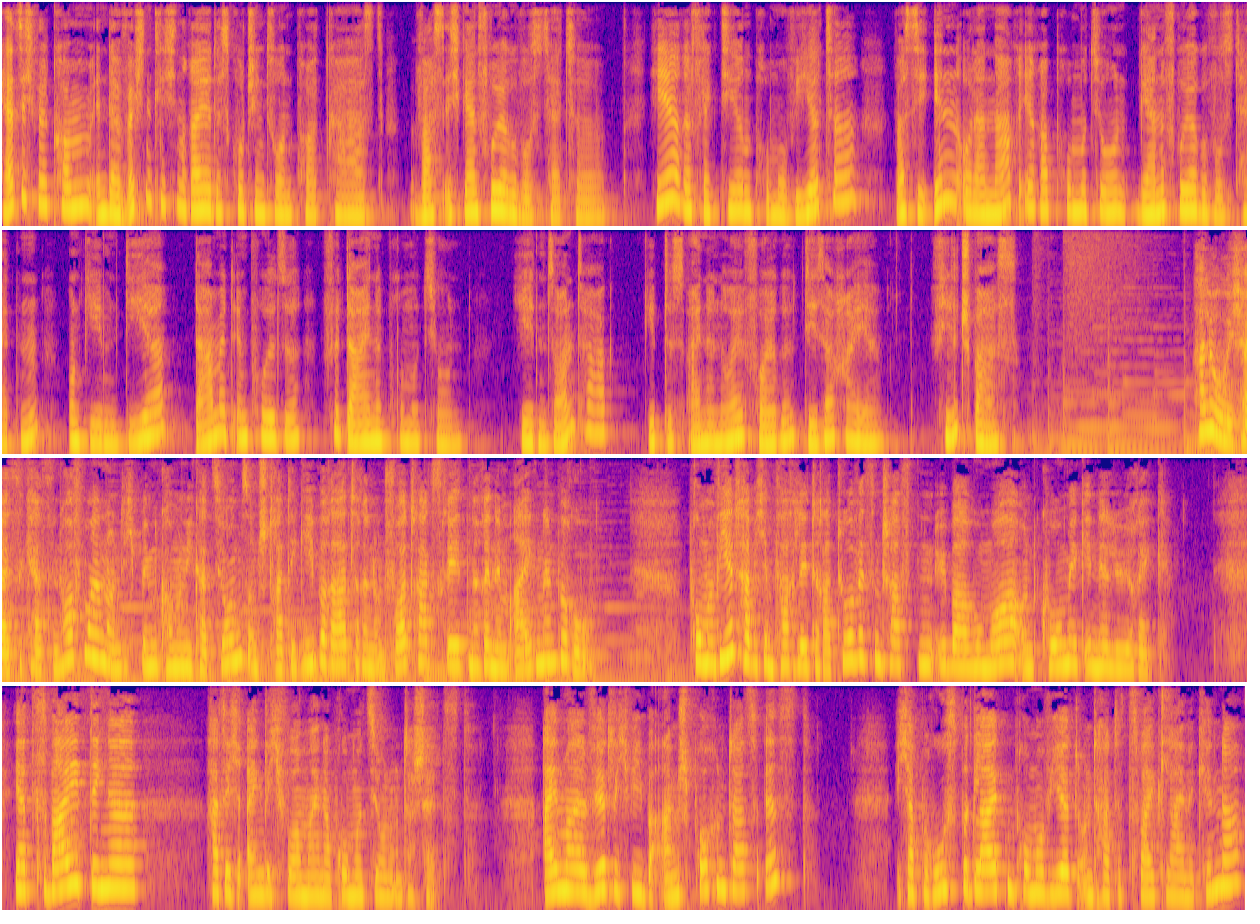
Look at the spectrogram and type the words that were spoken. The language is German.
Herzlich willkommen in der wöchentlichen Reihe des Coaching Zone Podcast, was ich gern früher gewusst hätte. Hier reflektieren Promovierte, was sie in oder nach ihrer Promotion gerne früher gewusst hätten und geben dir damit Impulse für deine Promotion. Jeden Sonntag gibt es eine neue Folge dieser Reihe. Viel Spaß! Hallo, ich heiße Kerstin Hoffmann und ich bin Kommunikations- und Strategieberaterin und Vortragsrednerin im eigenen Büro. Promoviert habe ich im Fach Literaturwissenschaften über Humor und Komik in der Lyrik. Ja, zwei Dinge hatte ich eigentlich vor meiner Promotion unterschätzt. Einmal wirklich, wie beanspruchend das ist. Ich habe berufsbegleitend promoviert und hatte zwei kleine Kinder.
